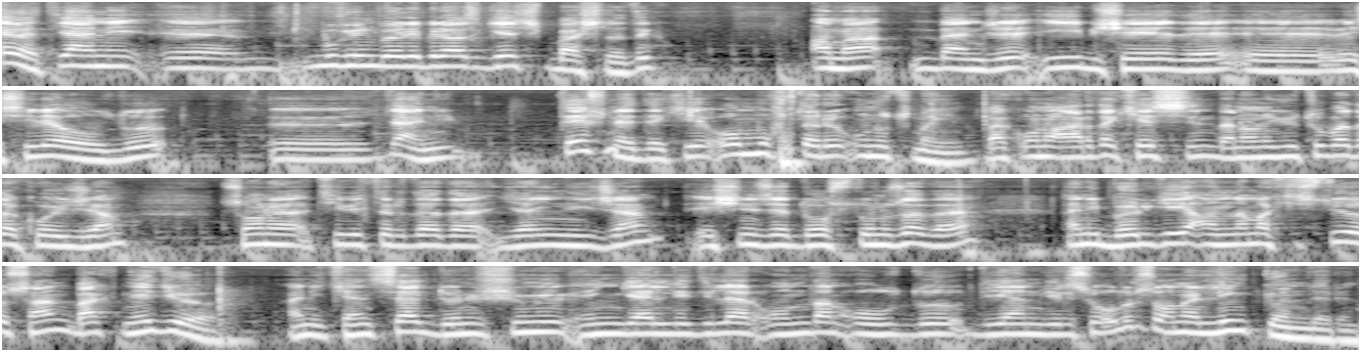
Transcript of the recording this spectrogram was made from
Evet yani e, bugün böyle biraz geç başladık ama bence iyi bir şeye de e, vesile oldu. E, yani Defne'deki o muhtarı unutmayın. Bak onu Arda kessin ben onu YouTube'a da koyacağım. Sonra Twitter'da da yayınlayacağım. Eşinize dostunuza da hani bölgeyi anlamak istiyorsan bak ne diyor. Hani kentsel dönüşümü engellediler ondan oldu diyen birisi olursa ona link gönderin.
